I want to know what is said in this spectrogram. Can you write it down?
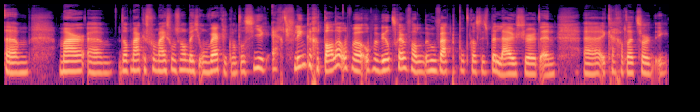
Um, maar um, dat maakt het voor mij soms wel een beetje onwerkelijk. Want dan zie ik echt flinke getallen op mijn, op mijn beeldscherm van hoe vaak de podcast is beluisterd. En uh, ik krijg altijd soort. Ik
